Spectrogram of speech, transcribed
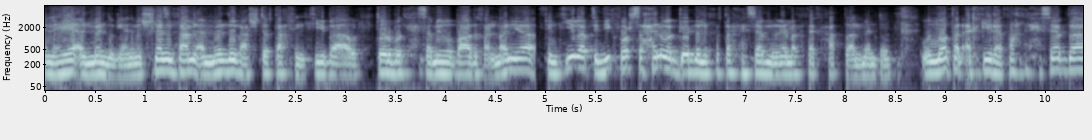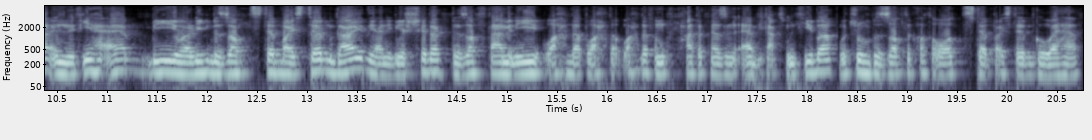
اللي هي المندوج. يعني مش لازم تعمل المندوج عشان تفتح فينتيبا أو تربط حسابين ببعض في ألمانيا. فينتيبا بتديك فرصة حلوة جدا إنك تفتح حساب من غير ما تحتاج حتى المندوج. والنقطة الأخيرة تحت الحساب ده إن فيها app بيوريك بالظبط step by step guide يعني بيرشدك بالظبط تعمل إيه واحدة بواحدة بواحدة. فممكن حتى تنزل ال app بتاعت فينتيبا وتشوف بالظبط الخطوات step by step جواها.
